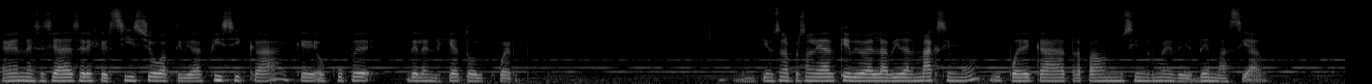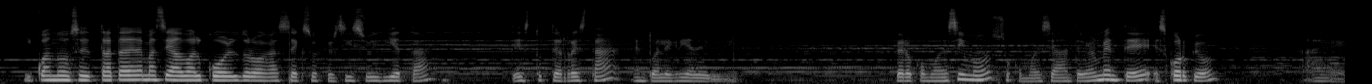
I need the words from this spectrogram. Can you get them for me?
Hay una necesidad de hacer ejercicio o actividad física que ocupe de la energía de todo el cuerpo. Eh, tienes una personalidad que vive la vida al máximo y puede quedar atrapado en un síndrome de demasiado. Y cuando se trata de demasiado alcohol, drogas, sexo, ejercicio y dieta, esto te resta en tu alegría de vivir. Pero como decimos, o como decía anteriormente, Escorpio eh,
